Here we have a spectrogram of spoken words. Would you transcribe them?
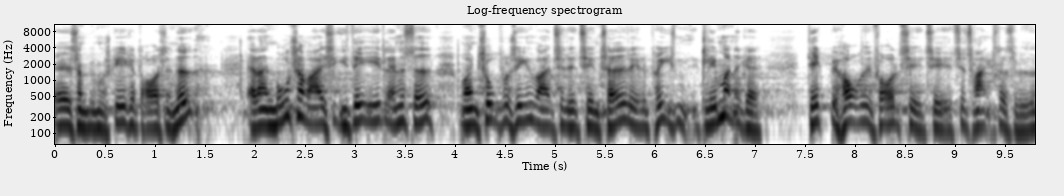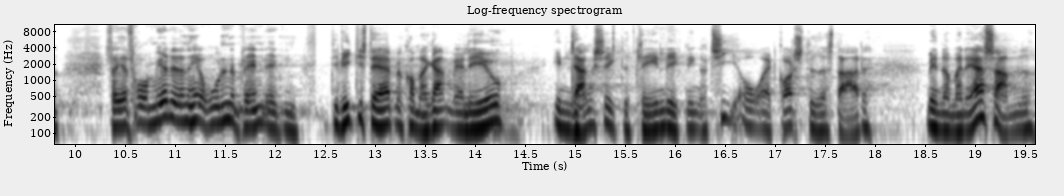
øh, som vi måske kan drosle ned? Er der en motorvejsidé et eller andet sted, hvor en 2 plus 1 vej til, til en tredjedel af prisen glimrende kan dække behovet i forhold til, til, til trængsel osv. Så, så jeg tror mere, det er den her rullende planlægning. Det vigtigste er, at man kommer i gang med at lave en langsigtet planlægning, og 10 år er et godt sted at starte. Men når man er samlet,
